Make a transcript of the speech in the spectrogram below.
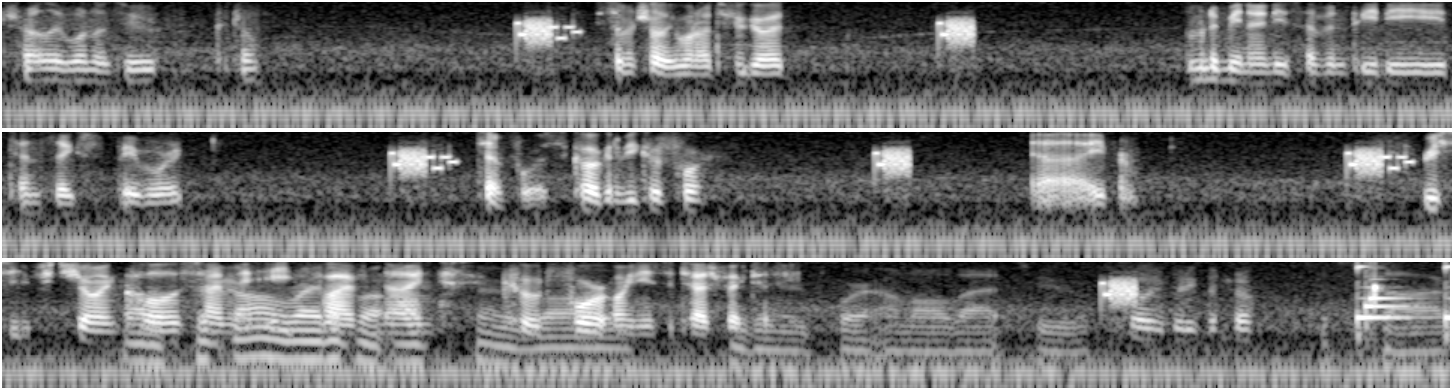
Seven Charlie 102. Control. 7 Charlie 102, go ahead. I'm gonna be 97 PD 106 paperwork. 10 4. Is the call going to be code 4? Uh, Abram. Received. Showing call sit assignment down right 859, code 4. All units attached back I 10 can feet. report on all that too. Charlie 40 control. It sucks.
